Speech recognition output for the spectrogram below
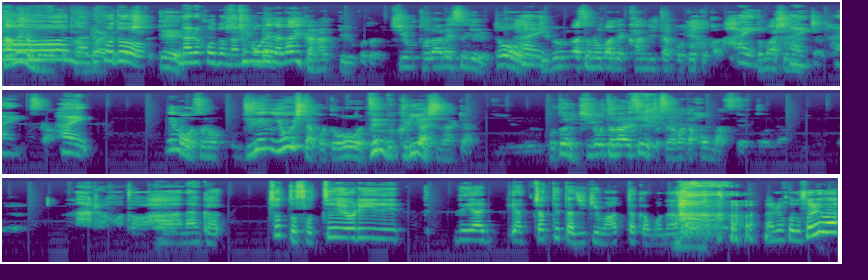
ためのもあ、のと考えてほなるほどし。くて、なるほど、なるほど聞き漏れ。がないかなっていうことに気を取られすぎると、はい自分がその場で感じたこととかはい。後回しになっちゃうじゃないですか。はい。でも、その、事前に用意したことを全部クリアしなきゃっていうことに気を取られすぎると、それはまた本末転倒になる。なるほど。ああ、なんか、ちょっとそっち寄りでややっちゃってた時期もあったかもな。なるほど。それは、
